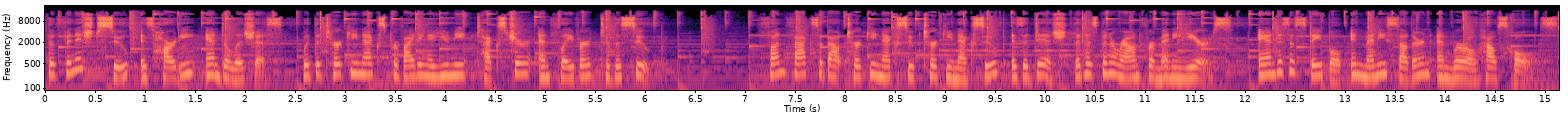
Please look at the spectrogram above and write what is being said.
The finished soup is hearty and delicious, with the turkey necks providing a unique texture and flavor to the soup. Fun facts about turkey neck soup Turkey neck soup is a dish that has been around for many years, and is a staple in many southern and rural households.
